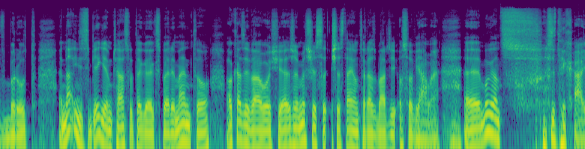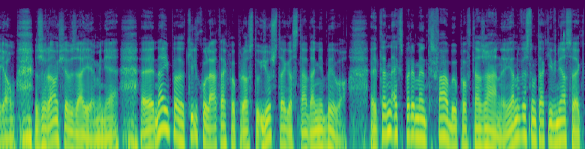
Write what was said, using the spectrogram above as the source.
w bród. No i z biegiem czasu tego eksperymentu okazywało się, że myszy się stają coraz bardziej osowiałe. E, Mówiąc, zdychają, żrą się wzajemnie. E, No i po kilku latach po prostu już tego stada nie było. E, Ten eksperyment trwał, był powtarzany. On wysnuł taki wniosek,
